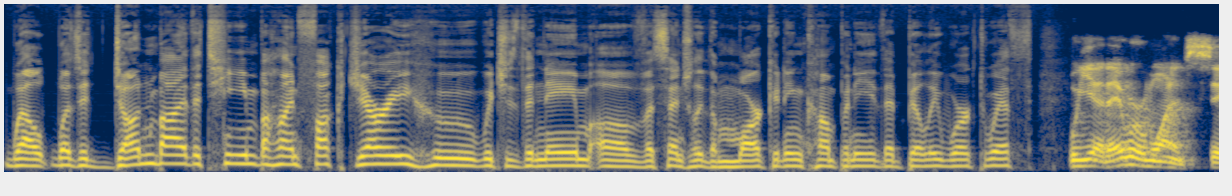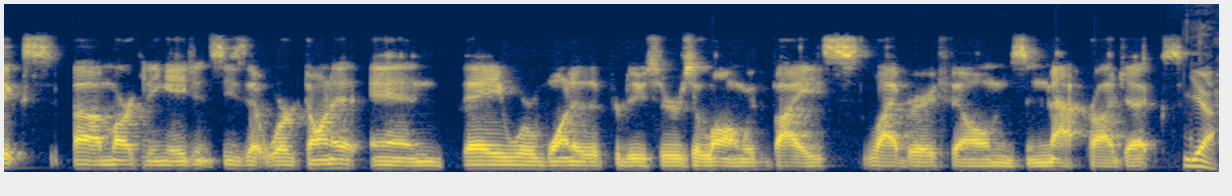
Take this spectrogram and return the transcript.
well, was it done by the team behind Fuck Jerry, who, which is the name of essentially the marketing company that Billy worked with? Well, yeah, they were one of six uh, marketing agencies that worked on it, and they were one of the producers along with Vice, Library Films, and Matte Projects. Yeah,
